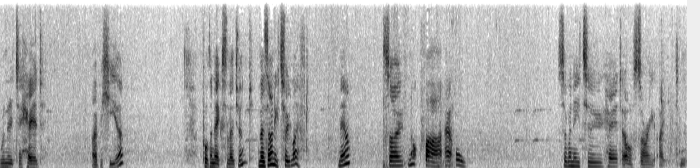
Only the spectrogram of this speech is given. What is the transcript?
we need to head over here for the next legend. And there's only two left now, so not far at all. So we need to head, oh sorry, I didn't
